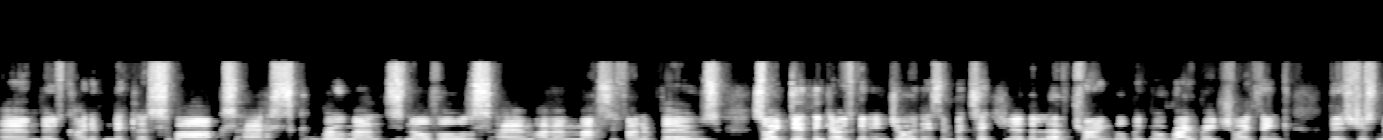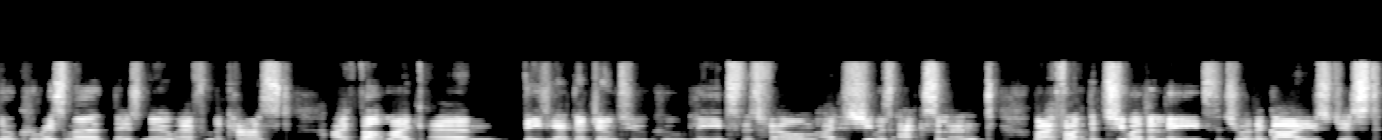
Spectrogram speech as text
um, those kind of Nicholas Sparks esque romance novels. Um, I'm a massive fan of those. So I did think I was going to enjoy this, in particular the love triangle. But you're right, Rachel. I think there's just no charisma. There's no uh, from the cast. I felt like um, Daisy Edgar Jones, who who leads this film, I, she was excellent. But I felt like the two other leads, the two other guys, just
